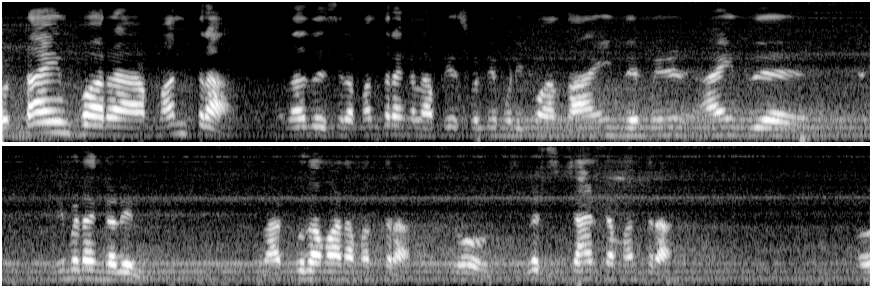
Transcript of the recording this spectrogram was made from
so time for mantra அதாவது சில மந்திரங்கள் அப்படியே சொல்லி முடிக்கும். அந்த ஐந்து மினி ஐந்து நிமிடங்களில். ஒரு அற்புதமான மந்திரா so let's chant a mantra ஓ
